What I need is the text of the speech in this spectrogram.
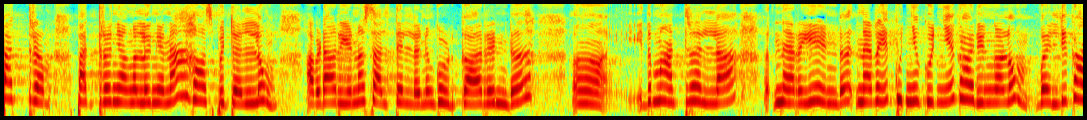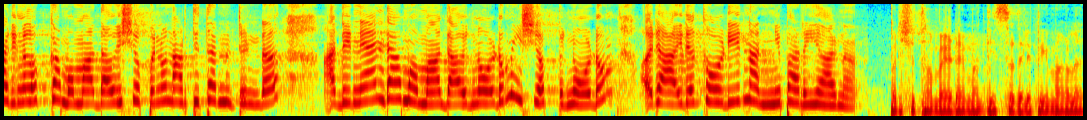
പത്രം പത്രം ഞങ്ങളിങ്ങനെ ഹോസ്പിറ്റലിലും അവിടെ അറിയുന്ന സ്ഥലത്തെല്ലാം കൊടുക്കാറുണ്ട്. ഇത് മാത്രമല്ല നിറയെ ഉണ്ട്. നിറയെ കുഞ്ഞു കുഞ്ഞു കാര്യങ്ങളും വലിയ കാര്യങ്ങളൊക്കെ അമ്മ മാതാവ് ശപ്പനും നടത്തി തന്നിട്ടുണ്ട്. അതിന് അമ്മ മാതാവിനോടും ഈശോപ്പനോടും ഒരായിരം കോടി നന്ദി പറയാണ്. പരിശുദ്ധ അമ്മയുടെ മധ്യസ്ഥതയിൽ ഇപ്പോൾ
